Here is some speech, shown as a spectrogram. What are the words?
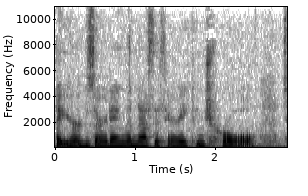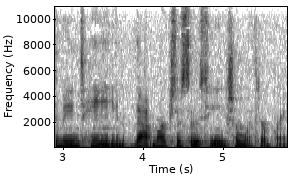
that you're exerting the necessary control to maintain that mark's association with your brand.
